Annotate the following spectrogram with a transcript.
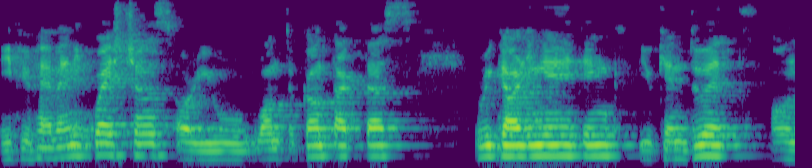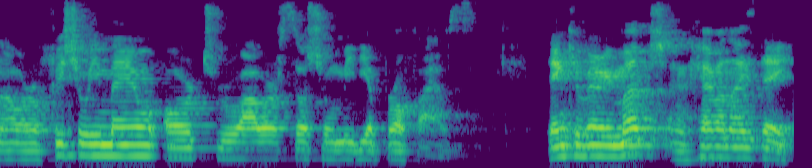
If you have any questions or you want to contact us regarding anything you can do it on our official email or through our social media profiles. Thank you very much and have a nice day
